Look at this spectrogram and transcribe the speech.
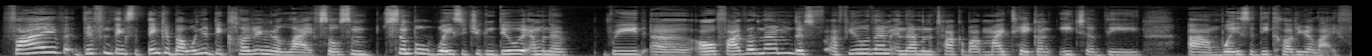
five different things to think about when you're decluttering your life. So some simple ways that you can do it. I'm gonna read uh, all five of them. There's a few of them, and then I'm gonna talk about my take on each of the um, ways to declutter your life.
